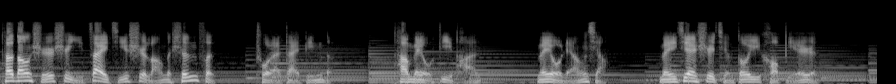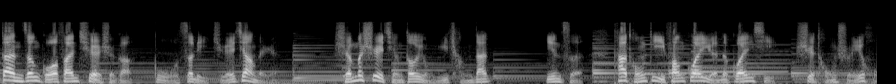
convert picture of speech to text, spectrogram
他当时是以在籍侍郎的身份出来带兵的，他没有地盘，没有粮饷，每件事情都依靠别人。但曾国藩却是个骨子里倔强的人，什么事情都勇于承担，因此他同地方官员的关系势同水火，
